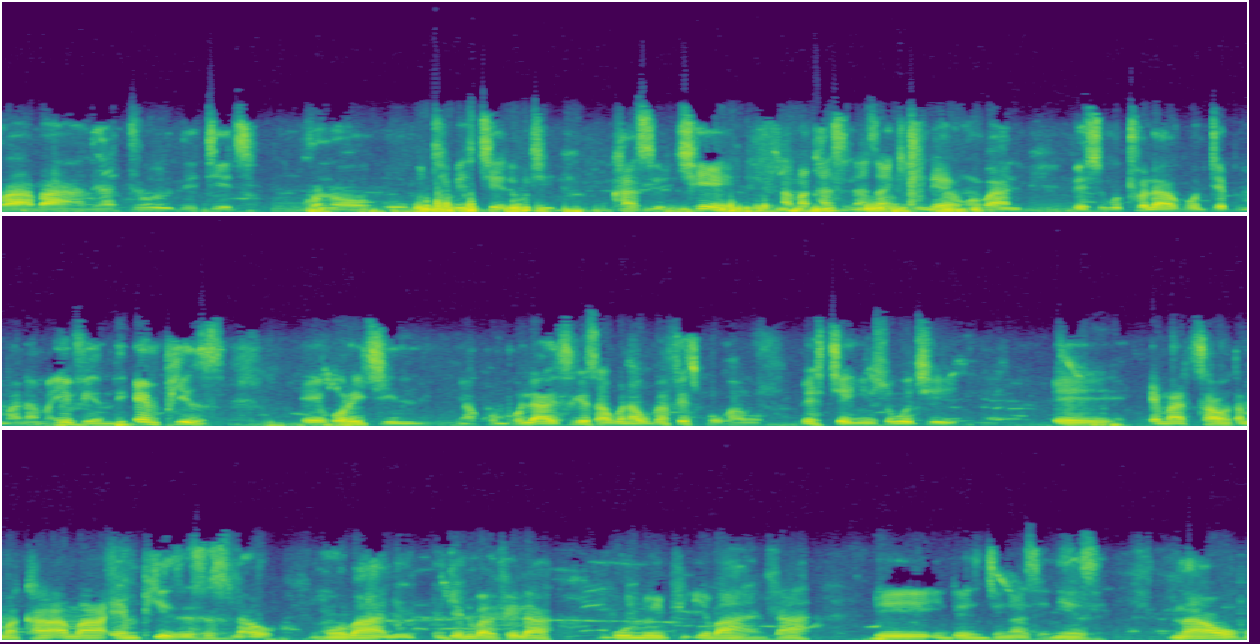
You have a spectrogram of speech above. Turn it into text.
ba ba they do they did khona ukuthi besitshele ukuthi council chair ama-councillors angenileyo ngobani bese kuthola kuntepe manama. Even the MPs eh, ko-region ngiyakhumbula sike sabona kuma-facebook abo besitshengisa ukuthi eh ema-south ama-MPs esesilawo ngobani then bavela kuliphi ibandla eh into ezinjengazenezi now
